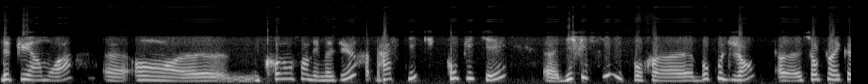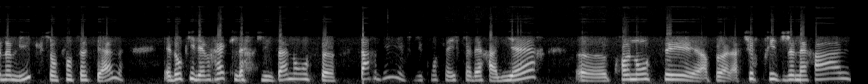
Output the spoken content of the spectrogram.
depuis un mois euh, en euh, prononçant des mesures drastiques, compliquées, euh, difficiles pour beaucoup de gens sur le plan économique, sur le plan social. Et donc il est vrai que les annonces tardives du Conseil fédéral hier, prononcées un peu à la surprise générale,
